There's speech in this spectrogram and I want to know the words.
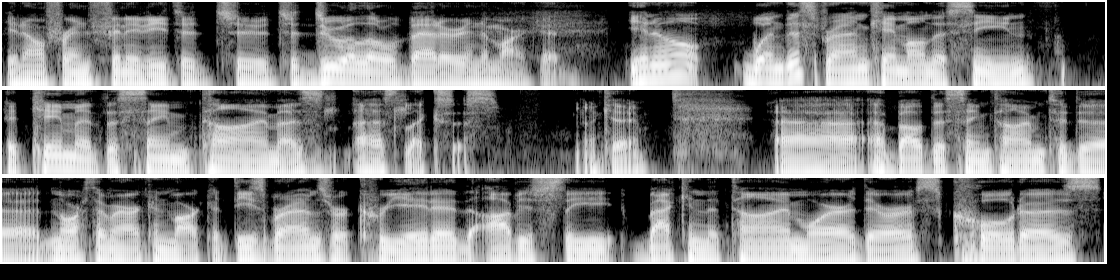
you know, for Infiniti to to to do a little better in the market? You know, when this brand came on the scene, it came at the same time as as Lexus. Okay, uh, about the same time to the North American market. These brands were created, obviously, back in the time where there was quotas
